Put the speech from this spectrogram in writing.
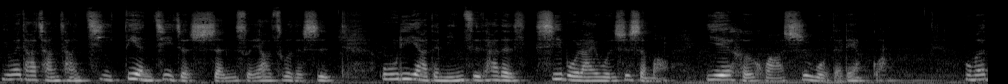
因为他常常记惦记着神所要做的事。乌利亚的名字，他的希伯来文是什么？耶和华是我的亮光。我们。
